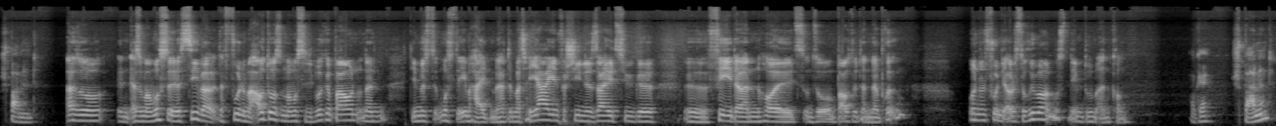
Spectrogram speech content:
Spannend. Also, in, also man musste, das Ziel war, da fuhren immer Autos und man musste die Brücke bauen und dann, die müsste, musste eben halten. Man hatte Materialien, verschiedene Seilzüge, äh, Federn, Holz und so und baute dann da Brücken. Und dann fuhren die Autos darüber und mussten eben drüben ankommen. Okay. Spannend.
